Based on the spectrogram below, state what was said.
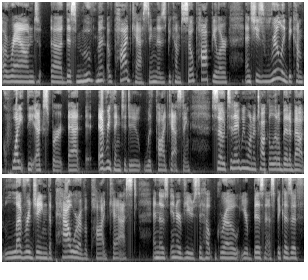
around uh, this movement of podcasting that has become so popular, and she's really become quite the expert at everything to do with podcasting. So, today we want to talk a little bit about leveraging the power of a podcast and those interviews to help grow your business. Because if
